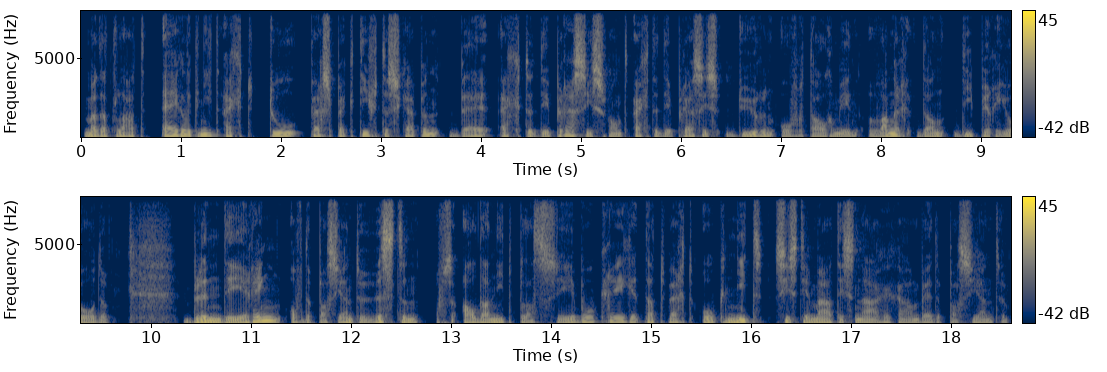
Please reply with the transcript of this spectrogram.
maar dat laat eigenlijk niet echt toe perspectief te scheppen bij echte depressies, want echte depressies duren over het algemeen langer dan die periode. Blindering, of de patiënten wisten of ze al dan niet placebo kregen, dat werd ook niet systematisch nagegaan bij de patiënten.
